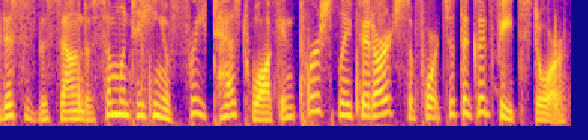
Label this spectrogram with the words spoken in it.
This is the sound of someone taking a free test walk in personally fit arch supports at the Good Feet store.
